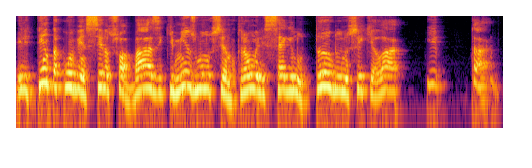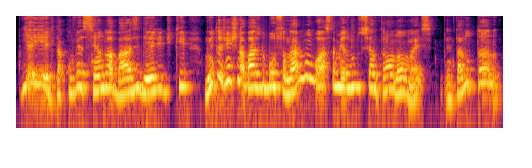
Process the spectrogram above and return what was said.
ele tenta convencer a sua base que mesmo no centrão ele segue lutando e não sei o que lá. E tá, e aí ele está convencendo a base dele de que muita gente na base do Bolsonaro não gosta mesmo do centrão não, mas ele está lutando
